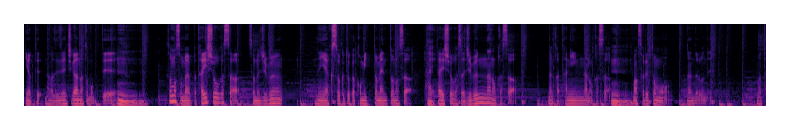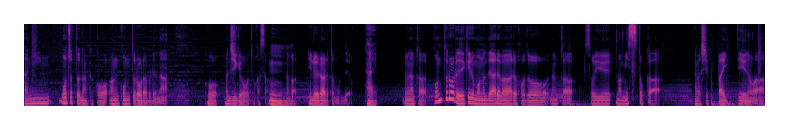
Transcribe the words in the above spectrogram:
によってなんか全然違うなと思って、うん。そもそもやっぱ対象がさその自分ね約束とかコミットメントのさはい。対象がさ自分なのかさなんか他人なのかさ、うん。まあそれともなんだろうね、まあ、他人もうちょっとなんかこうアンコントローラブルなこう、まあ、事業とかさ、うんなんかいろいろあると思うんだよはい。でもなんかコントロールできるものであればあるほどなんかそういう、まあ、ミスとかなんか失敗っていうのは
